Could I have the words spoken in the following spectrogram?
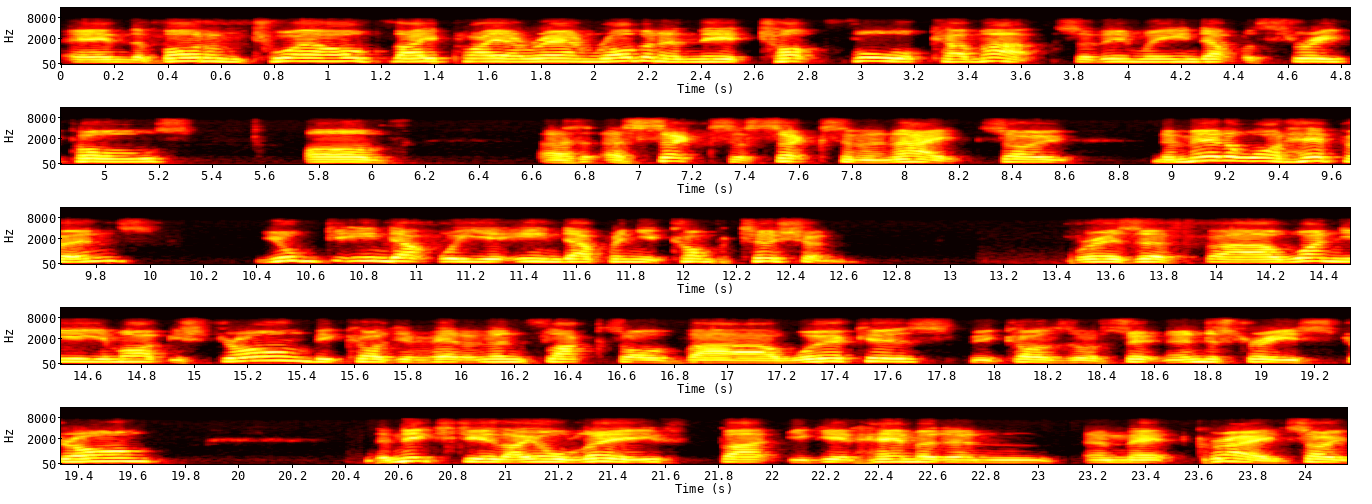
And the bottom 12, they play a round robin and their top four come up. So then we end up with three pools of a, a six, a six, and an eight. So no matter what happens, you'll end up where you end up in your competition. Whereas if uh, one year you might be strong because you've had an influx of uh, workers because of certain industry is strong, the next year they all leave, but you get hammered in, in that grade. So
